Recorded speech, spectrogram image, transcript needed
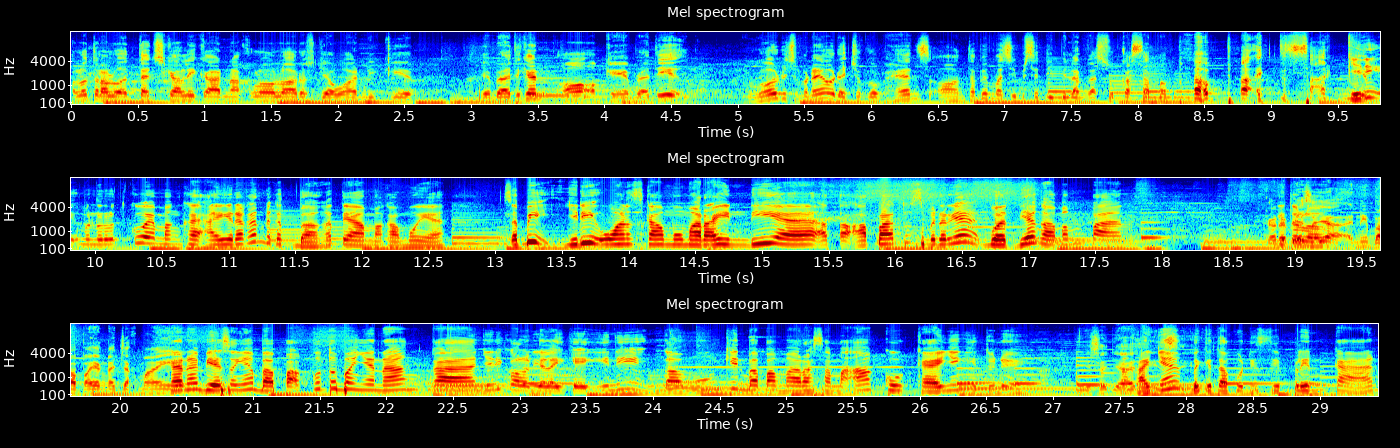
lo terlalu attach sekali ke anak lo, lo harus jauhan dikit. Ya berarti kan, oh oke berarti gue udah sebenarnya udah cukup hands on, tapi masih bisa dibilang gak suka sama bapak itu sakit. Jadi menurutku emang kayak Aira kan deket banget ya sama kamu ya. Tapi jadi once kamu marahin dia atau apa tuh sebenarnya buat dia nggak mempan. karena gitu loh. biasanya ini bapak yang ngajak main. Karena biasanya bapakku tuh menyenangkan. Jadi kalau dia lagi kayak gini nggak mungkin bapak marah sama aku. Kayaknya gitu deh. bisa jadi Makanya sih. begitu aku disiplinkan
